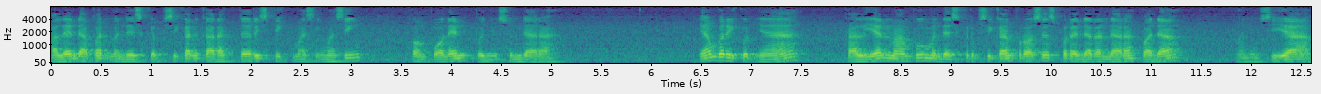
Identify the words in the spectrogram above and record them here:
kalian dapat mendeskripsikan karakteristik masing-masing komponen penyusun darah. Yang berikutnya, kalian mampu mendeskripsikan proses peredaran darah pada manusia.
